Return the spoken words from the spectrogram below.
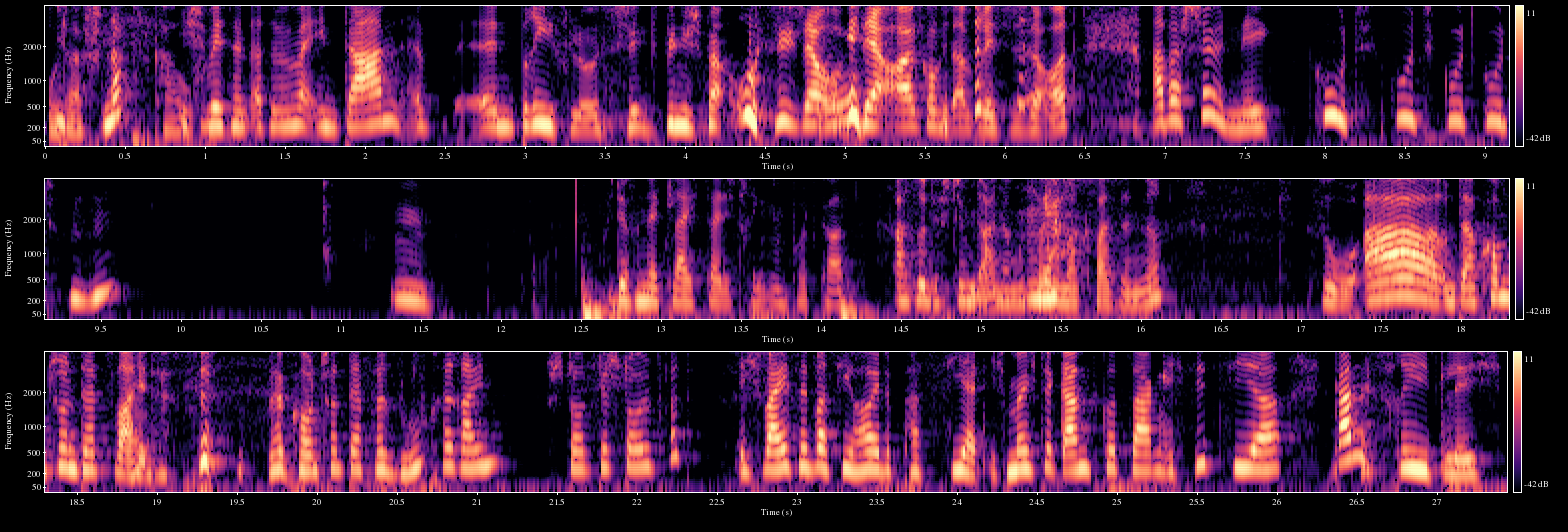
oder Schnaps kaufen. Ich weiß nicht, also wenn man in Dan äh, einen Brief losschickt, bin ich mal unsicher, ob der Ort kommt am richtigen Ort. Aber schön, nee, gut, gut, gut, gut. Mhm. Mm. Wir dürfen nicht gleichzeitig trinken im Podcast. Ach so, das stimmt, einer muss ja immer quasseln, ne? So, ah, und da kommt schon der zweite. da kommt schon der Versuch herein, sto- gestolpert. Ich weiß nicht, was hier heute passiert. Ich möchte ganz kurz sagen, ich sitze hier ganz friedlich.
